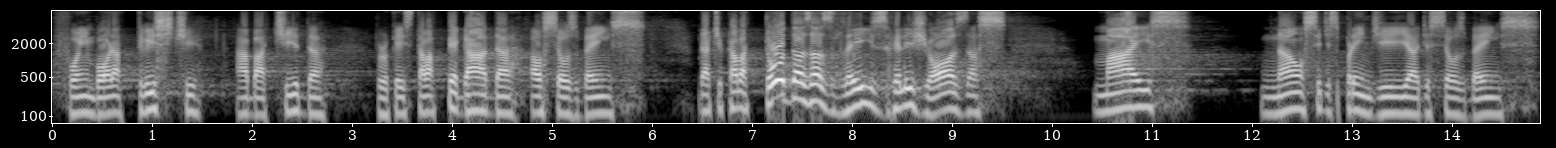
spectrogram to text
foi embora triste, abatida, porque estava pegada aos seus bens, praticava todas as leis religiosas, mas não se desprendia de seus bens,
